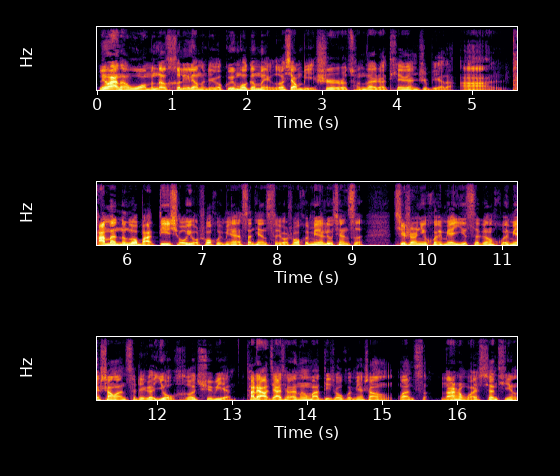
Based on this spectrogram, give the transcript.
另外呢，我们的核力量的这个规模跟美俄相比是存在着天渊之别的啊。他们能够把地球有说毁灭三千次，有说毁灭六千次。其实你毁灭一次跟毁灭上万次，这个有何区别？它俩加起来能把地球毁灭上万次。当然，我先提醒，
